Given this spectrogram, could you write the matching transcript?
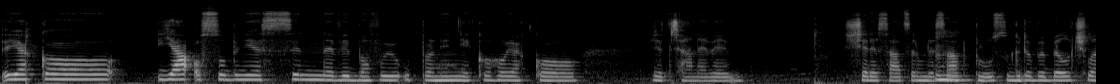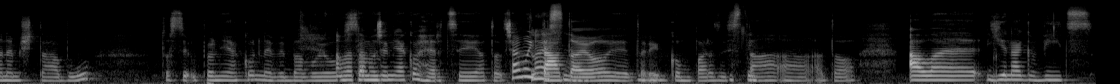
Jako já osobně si nevybavuju úplně někoho jako, že třeba nevím, 60-70 mm. plus, kdo by byl členem štábu to si úplně jako nevybavuju. Ale tam... samozřejmě jako herci a to. Třeba můj no, táta, jo, je tady mm. komparzista a, a to. Ale jinak víc,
